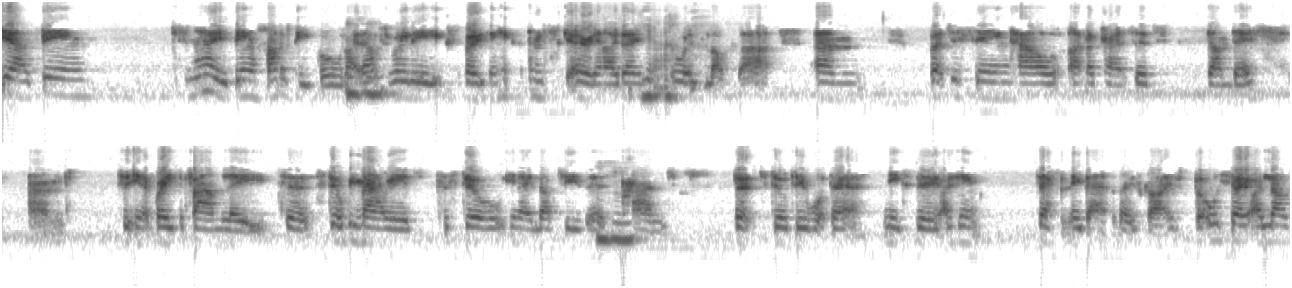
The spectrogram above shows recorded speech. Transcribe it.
Yeah, being, I don't know, being in front of people, like Mhm. that's really exposing and scary, and I don't Yeah. always love that. Um, but just seeing how like my parents had done this and to you know raise a family, to still be married, to still you know love Jesus Mhm. and but still do what they need to do. I think definitely that for those guys. But also I love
